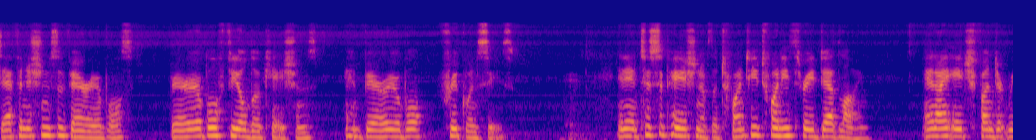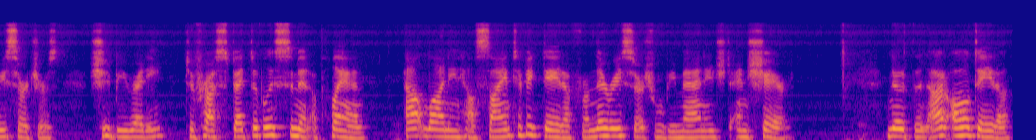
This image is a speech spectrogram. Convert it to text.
definitions of variables, variable field locations, and variable frequencies. In anticipation of the 2023 deadline, NIH-funded researchers should be ready to prospectively submit a plan outlining how scientific data from their research will be managed and shared. Note that not all data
